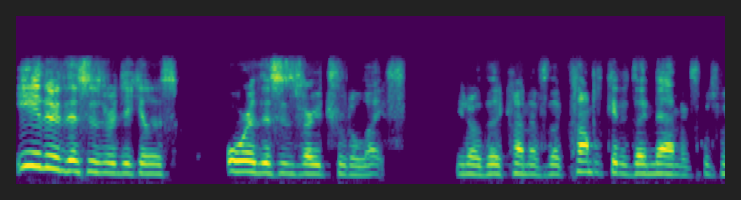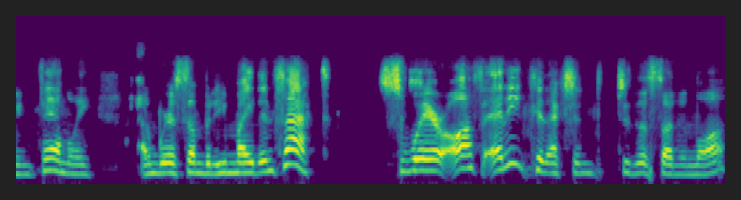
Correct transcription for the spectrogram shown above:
either this is ridiculous or this is very true to life. You know, the kind of the complicated dynamics between family and where somebody might, in fact, swear off any connection to the son-in-law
